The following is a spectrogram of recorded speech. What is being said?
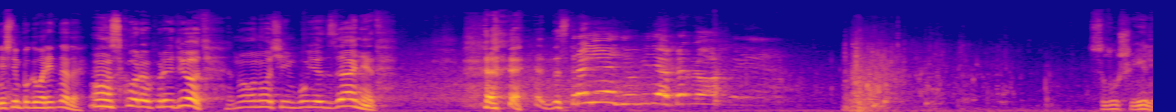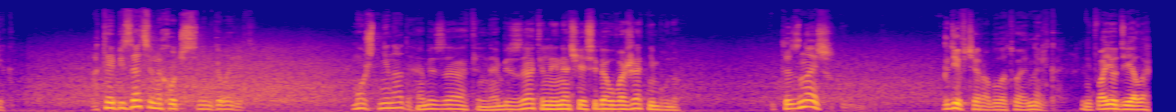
Мне с ним поговорить надо. Он скоро придет, но он очень будет занят. Настроение у меня Слушай, Элик, а ты обязательно хочешь с ним говорить? Может, не надо? Обязательно, обязательно, иначе я себя уважать не буду. Ты знаешь, где вчера была твоя Нелька? Не твое дело.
